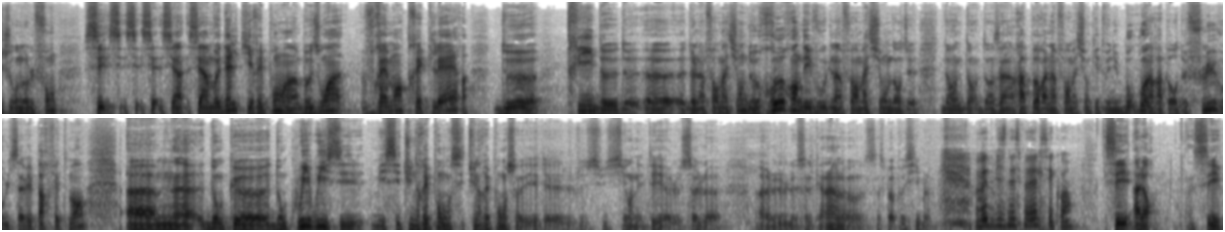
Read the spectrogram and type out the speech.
journaux le font. C'est un, modèle qui répond à un besoin vraiment très clair de tri de, euh, l'information, de re-rendez-vous de l'information dans, un rapport à l'information qui est devenu beaucoup un rapport de flux, vous le savez parfaitement. Euh, donc, euh, donc oui, oui, mais c'est une réponse, c'est une réponse. si on était le seul, le seul canal, ça c'est pas possible. Votre business model, c'est quoi? C'est alors c'est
